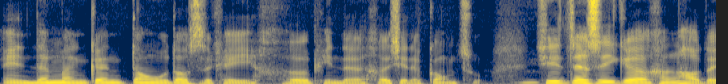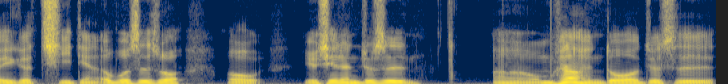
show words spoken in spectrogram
诶、欸，人们跟动物都是可以和平的、和谐的共处。其实这是一个很好的一个起点，而不是说哦，有些人就是嗯、呃，我们看到很多就是。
